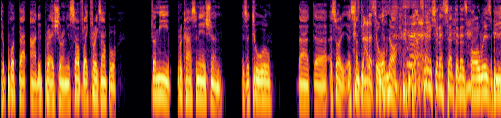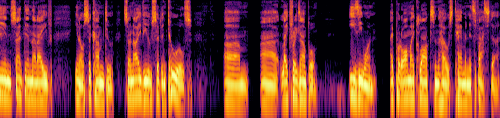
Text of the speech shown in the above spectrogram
to put that added pressure on yourself? Like, for example, for me, procrastination is a tool that uh, sorry, it's something not a that's- tool. No, procrastination is something that's always been something that I've you know succumbed to. So now I've used certain tools, um, uh, like for example, easy one. I put all my clocks in the house ten minutes faster.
